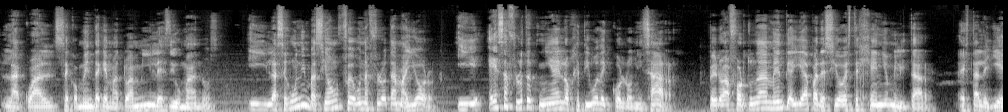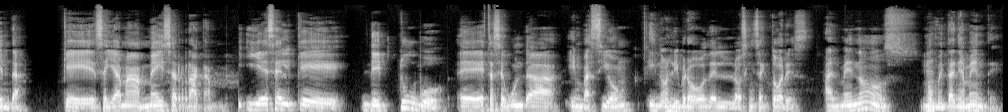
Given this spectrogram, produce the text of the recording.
la cual se comenta que mató a miles de humanos. Y la segunda invasión fue una flota mayor, y esa flota tenía el objetivo de colonizar. Pero afortunadamente ahí apareció este genio militar, esta leyenda, que se llama Macer Rackham. Y es el que detuvo eh, esta segunda invasión y nos libró de los insectores. Al menos momentáneamente.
